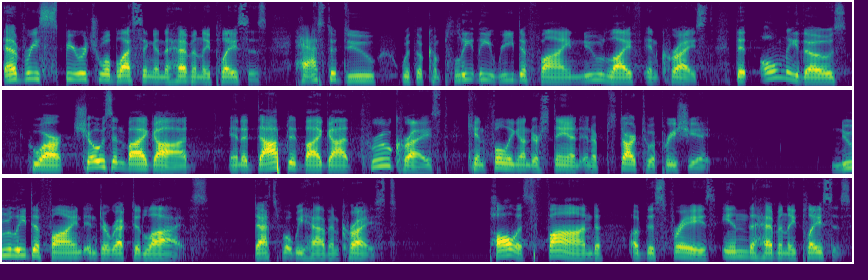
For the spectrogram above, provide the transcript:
Every spiritual blessing in the heavenly places has to do with a completely redefined new life in Christ that only those who are chosen by God and adopted by God through Christ can fully understand and start to appreciate newly defined and directed lives. That's what we have in Christ. Paul is fond of this phrase, in the heavenly places.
